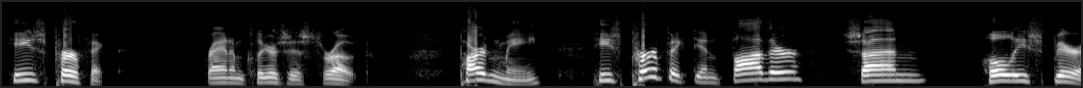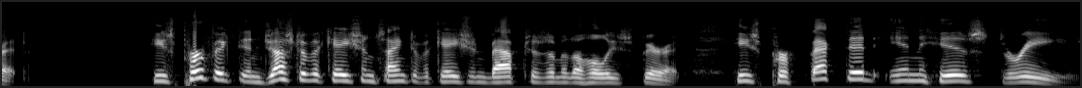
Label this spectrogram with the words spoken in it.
He's perfect. Branham clears his throat. Pardon me. He's perfect in Father, Son, Holy Spirit. He's perfect in justification, sanctification, baptism of the Holy Spirit. He's perfected in his threes.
